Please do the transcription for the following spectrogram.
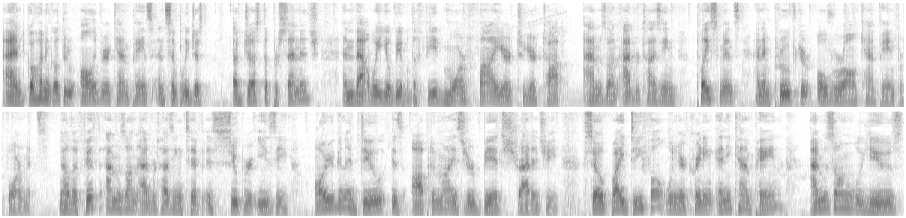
and go ahead and go through all of your campaigns and simply just adjust the percentage and that way you'll be able to feed more fire to your top Amazon advertising placements and improve your overall campaign performance. Now, the fifth Amazon advertising tip is super easy. All you're gonna do is optimize your bid strategy. So, by default, when you're creating any campaign, Amazon will use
